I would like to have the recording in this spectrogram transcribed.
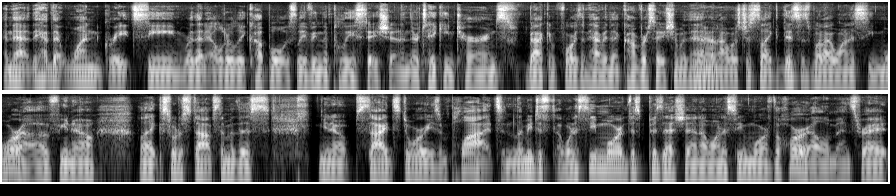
and that they had that one great scene where that elderly couple is leaving the police station and they're taking turns back and forth and having that conversation with him. Yeah. And I was just like, this is what I want to see more of, you know, like sort of stop some of this, you know, side stories and plots. And let me just, I want to see more of this possession. I want to see more of the horror elements, right?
